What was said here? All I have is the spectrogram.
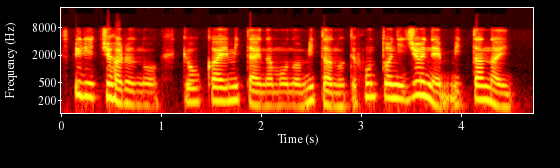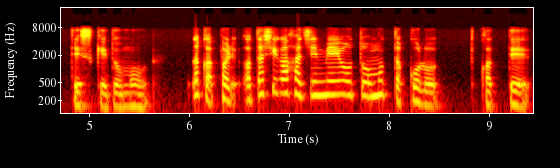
スピリチュアルの業界みたいなものを見たのって本当に10年満たないですけどもなんかやっぱり私が始めようと思った頃とかって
